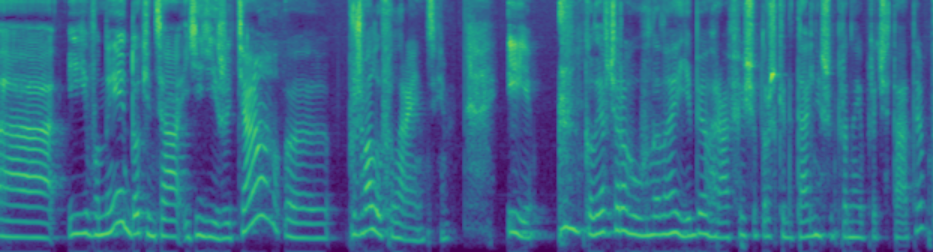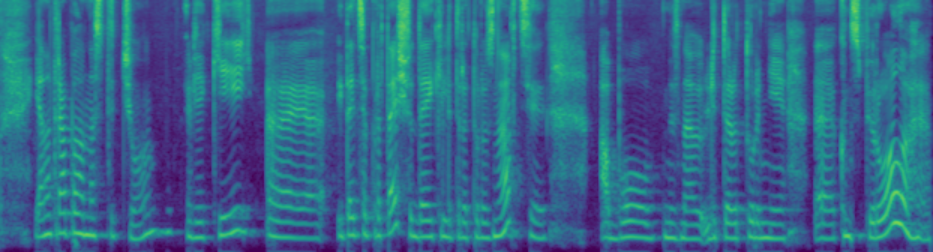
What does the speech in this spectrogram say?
Е, і вони до кінця її життя проживали у Флоренції. І коли я вчора гуглила її біографію, щоб трошки детальніше про неї прочитати, я натрапила на статтю, в якій е, йдеться про те, що деякі літературознавці або не знаю, літературні конспірологи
